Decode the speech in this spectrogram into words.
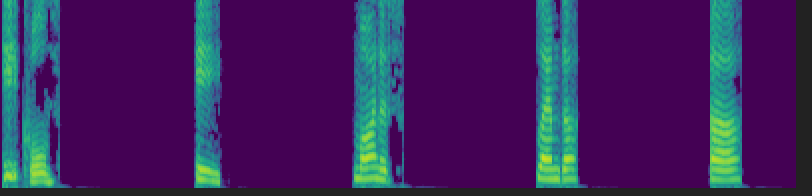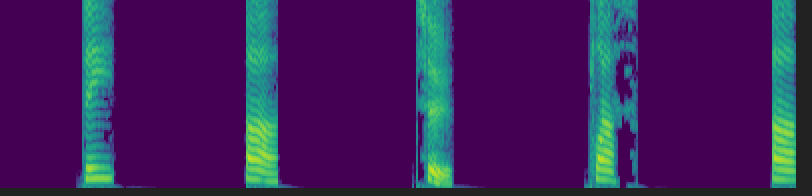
equals e minus lambda r d r 2 plus R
